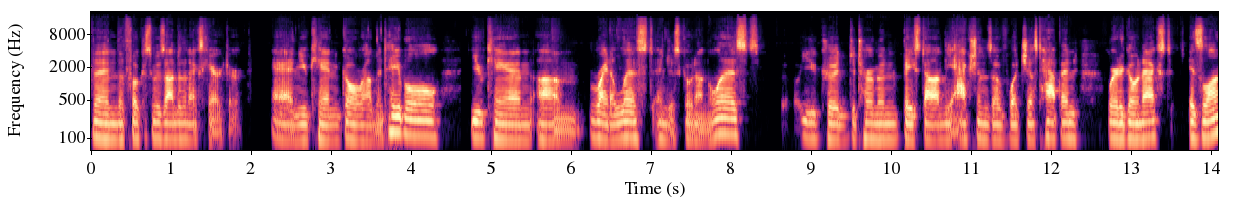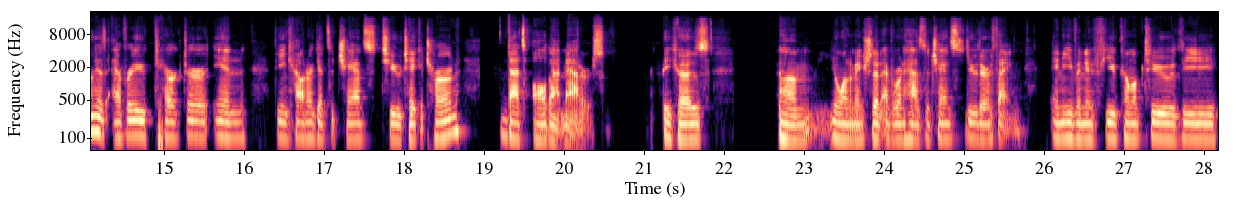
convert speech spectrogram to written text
then the focus moves on to the next character. And you can go around the table. You can um, write a list and just go down the list. You could determine based on the actions of what just happened where to go next. As long as every character in the encounter gets a chance to take a turn, that's all that matters. Because um, you want to make sure that everyone has the chance to do their thing. And even if you come up to the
